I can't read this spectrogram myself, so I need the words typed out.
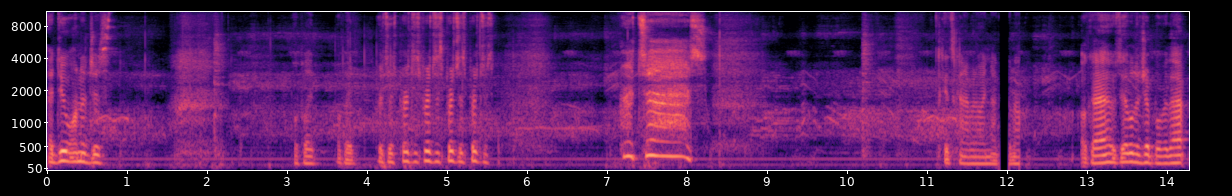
I do want to just. Well played. Well played. Princess, princess, princess, princess, princess. Princess! This kid's kind of annoying, not. Okay, I was able to jump over that.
